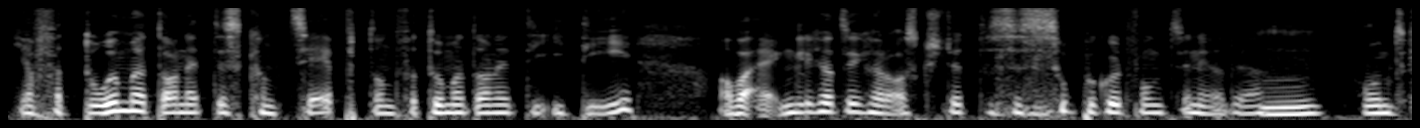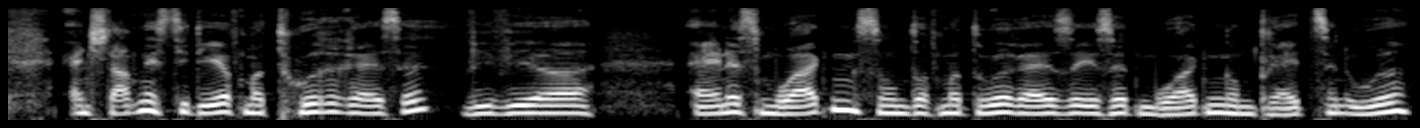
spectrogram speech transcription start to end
ja, verdurren wir da nicht das Konzept und verdurren wir da nicht die Idee, aber eigentlich hat sich herausgestellt, dass es super gut funktioniert, ja. Mhm. Und entstanden ist die Idee auf Matura-Reise, wie wir eines Morgens und auf Matura-Reise ist halt morgen um 13 Uhr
